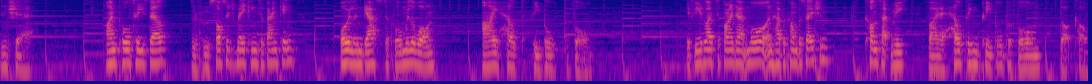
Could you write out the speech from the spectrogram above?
and share. I'm Paul Teasdale, and from sausage making to banking, oil and gas to Formula One, I help people perform. If you'd like to find out more and have a conversation, contact me via helpingpeopleperform.com.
